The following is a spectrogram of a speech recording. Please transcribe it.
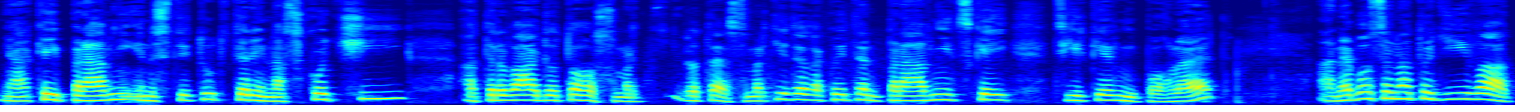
nějaký právní institut, který naskočí a trvá do, toho smrti, do té smrti. To je takový ten právnický církevní pohled. A nebo se na to dívat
